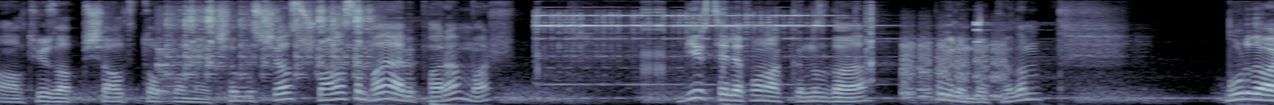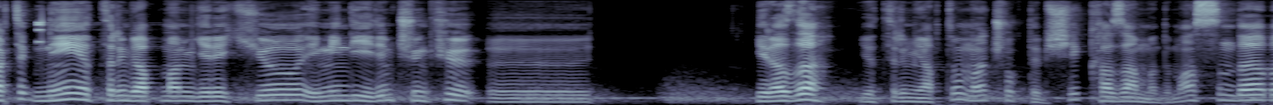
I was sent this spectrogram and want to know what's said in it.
666 toplamaya çalışacağız. Şu an aslında bayağı bir param var. Bir telefon hakkımız daha. Buyurun bakalım. Burada artık neye yatırım yapmam gerekiyor emin değilim. Çünkü e, Kiraz'a yatırım yaptım ama çok da bir şey kazanmadım. Aslında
